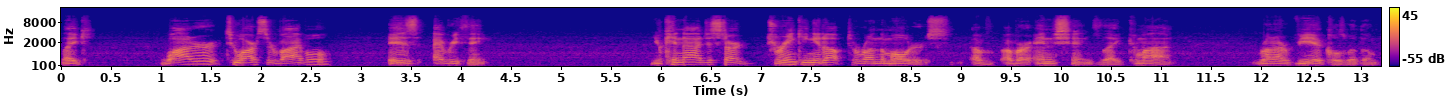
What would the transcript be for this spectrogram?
Like, water to our survival is everything. You cannot just start drinking it up to run the motors of, of our engines. Like, come on. Run our vehicles with them.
